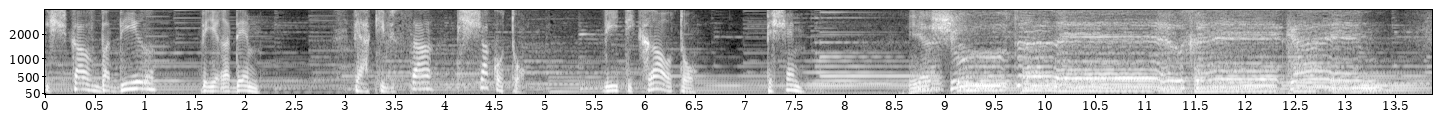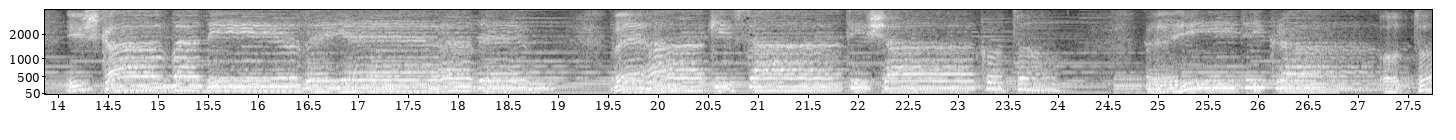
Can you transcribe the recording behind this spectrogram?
ישכב בדיר וירדם, והכבשה תשק אותו, והיא תקרא אותו בשם. ישוב אל חיק האם, ישכב בדיר והכבשה תשק אותו, והיא תקרא אותו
